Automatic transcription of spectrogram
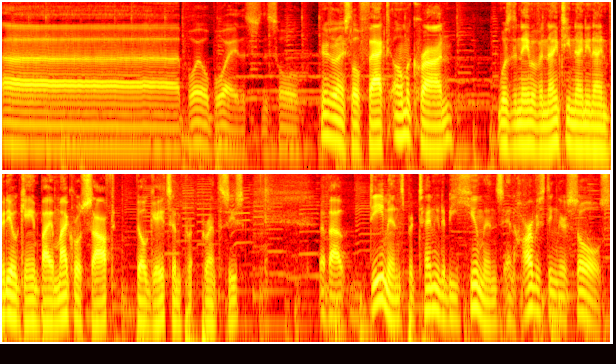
Uh, boy, oh boy, this this whole here's a nice little fact. Omicron was the name of a 1999 video game by Microsoft, Bill Gates in parentheses, about demons pretending to be humans and harvesting their souls.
